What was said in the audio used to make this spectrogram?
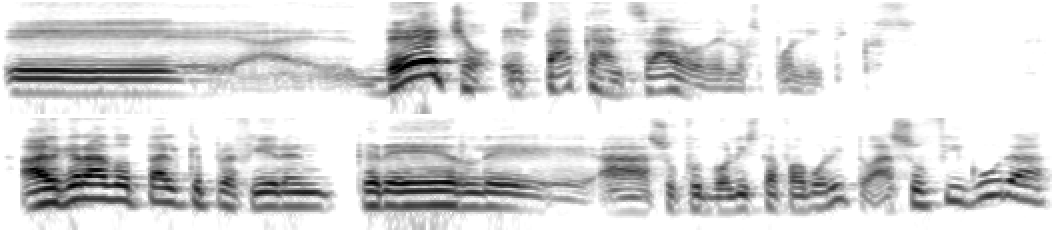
eh, de hecho, está cansado de los políticos, al grado tal que prefieren creerle a su futbolista favorito, a su figura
